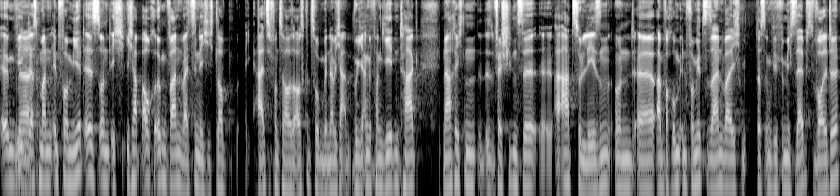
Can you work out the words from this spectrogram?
irgendwie, ja. dass man informiert ist und ich, ich habe auch irgendwann, weiß ich nicht, ich glaube, als ich von zu Hause ausgezogen bin, habe ich wirklich angefangen, jeden Tag Nachrichten äh, verschiedenste äh, Art zu lesen und äh, einfach um informiert zu sein, weil ich das irgendwie für mich selbst wollte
